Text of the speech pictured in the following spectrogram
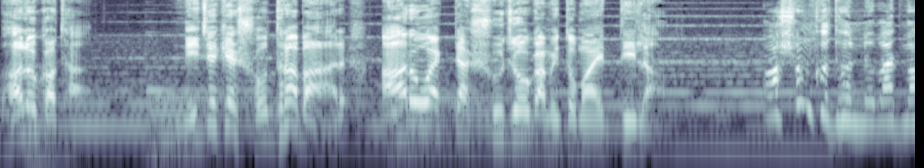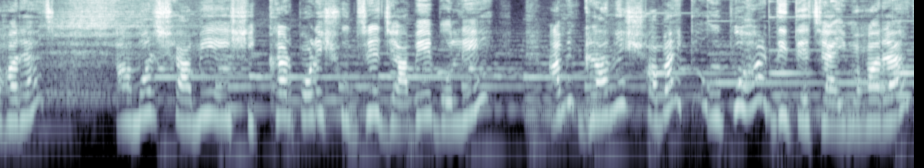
ভালো কথা নিজেকে শোধরাবার আরও একটা সুযোগ আমি তোমায় দিলাম অসংখ্য ধন্যবাদ মহারাজ আমার স্বামী এই শিক্ষার পরে শুধরে যাবে বলে আমি গ্রামের সবাইকে উপহার দিতে চাই মহারাজ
